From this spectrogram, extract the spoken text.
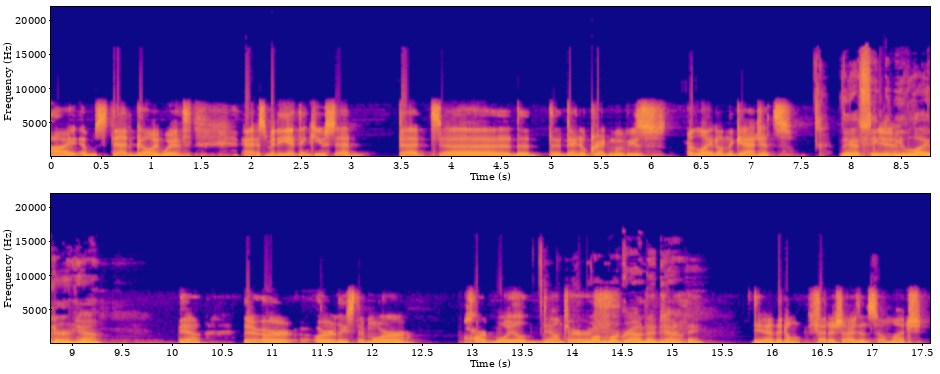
I am instead going with uh, Smitty. I think you said that uh, the the Daniel Craig movies are light on the gadgets. They seem Yeah. to be lighter. Yeah. Yeah, there are, or at least they're more hard boiled, down to earth, More- more grounded, that kind yeah. of thing. Yeah, they don't fetishize it so much,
